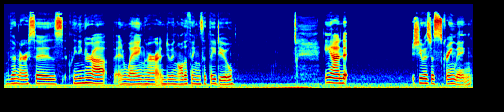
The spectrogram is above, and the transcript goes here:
the nurses cleaning her up and weighing her and doing all the things that they do. And she was just screaming.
